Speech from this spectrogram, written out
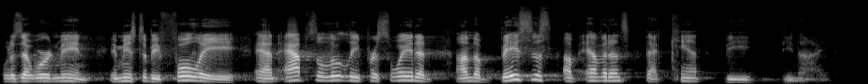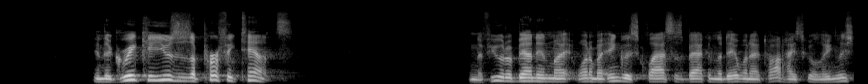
What does that word mean? It means to be fully and absolutely persuaded on the basis of evidence that can't be denied. In the Greek, he uses a perfect tense. And if you would have been in my, one of my English classes back in the day when I taught high school English,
